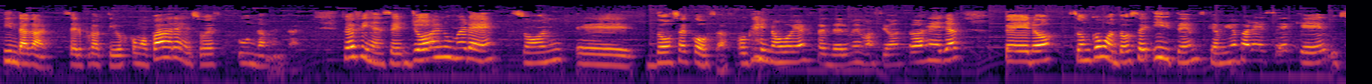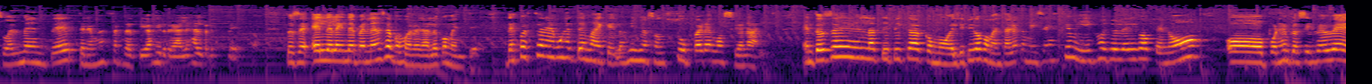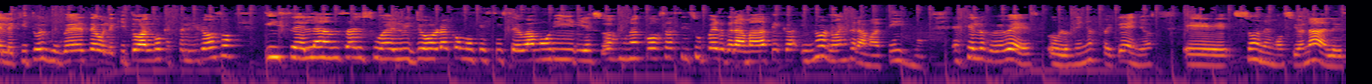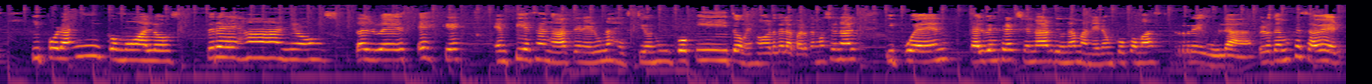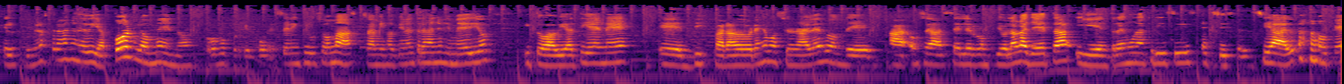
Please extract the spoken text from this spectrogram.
indagar, ser proactivos como padres, eso es fundamental. Entonces, fíjense, yo enumeré, son 12 eh, cosas, ok, no voy a extenderme demasiado en todas ellas, pero son como 12 ítems que a mí me parece que usualmente tenemos expectativas irreales al respecto. Entonces, el de la independencia, pues bueno, ya lo comenté. Después tenemos el tema de que los niños son súper emocionales. Entonces, la típica, como el típico comentario que me dicen es que mi hijo yo le digo que no, o por ejemplo, si es bebé, le quito el juguete o le quito algo que es peligroso y se lanza al suelo y llora como que si se va a morir. Y eso es una cosa así súper dramática y no, no es dramatismo, es que los bebés o los niños pequeños eh, son emocionales. Y por ahí como a los tres años tal vez es que empiezan a tener una gestión un poquito mejor de la parte emocional y pueden tal vez reaccionar de una manera un poco más regulada. Pero tenemos que saber que los primeros tres años de vida, por lo menos, ojo, porque puede ser incluso más, o sea, mi hijo tiene tres años y medio y todavía tiene eh, disparadores emocionales donde, ah, o sea, se le rompió la galleta y entra en una crisis existencial, ¿ok?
